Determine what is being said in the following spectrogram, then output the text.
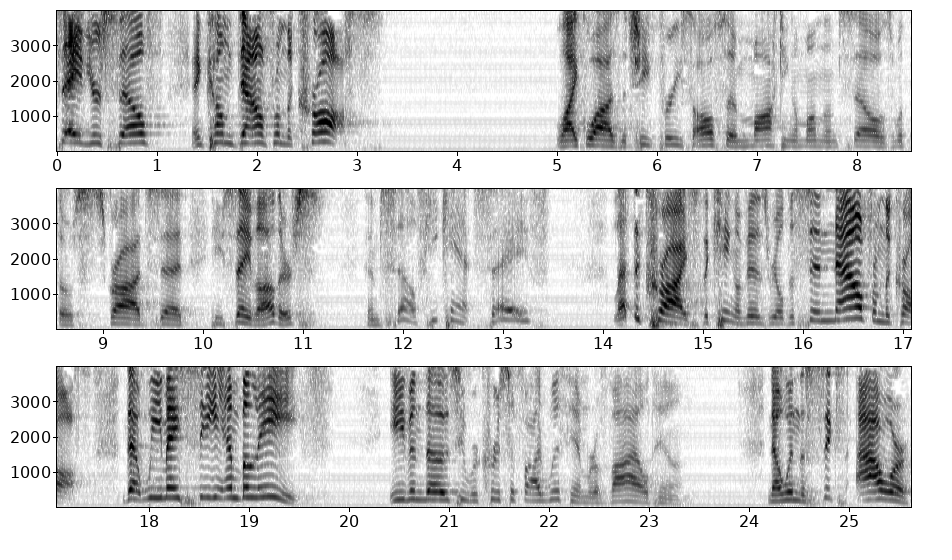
save yourself and come down from the cross. Likewise, the chief priests also mocking among themselves what the scribes said, He save others, himself he can't save. Let the Christ, the King of Israel, descend now from the cross, that we may see and believe. Even those who were crucified with him reviled him. Now, when the sixth hour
